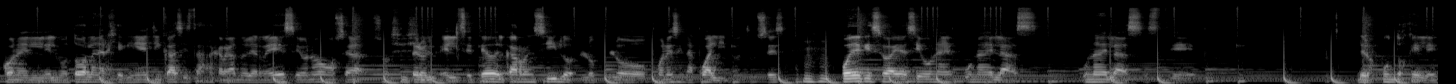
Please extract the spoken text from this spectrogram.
con el, motor, la energía cinética, si estás recargando el RS o no, o sea, pero El, seteo del carro en sí lo, lo, pones en la quali, ¿no? Entonces, puede que eso haya sido una, una de las, una de las, este, de los puntos que le,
